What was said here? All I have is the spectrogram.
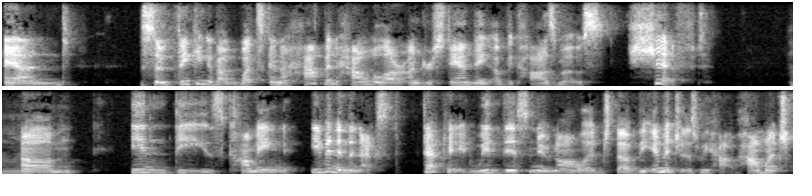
and so thinking about what's going to happen, how will our understanding of the cosmos shift mm. um, in these coming, even in the next decade, with this new knowledge of the images we have? How much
